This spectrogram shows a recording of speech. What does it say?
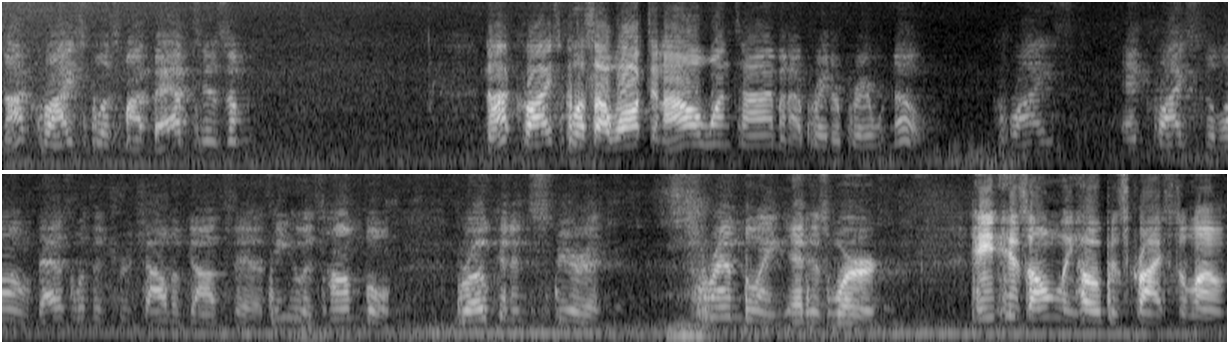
not Christ plus my baptism, not Christ plus I walked an aisle one time and I prayed a prayer. No, Christ and Christ alone. That is what the true child of God says. He who is humble, broken in spirit, trembling at His word. He, his only hope is Christ alone.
